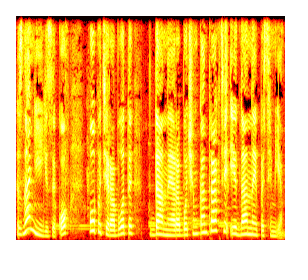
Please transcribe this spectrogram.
знании языков, опыте работы, данные о рабочем контракте и данные по семье.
